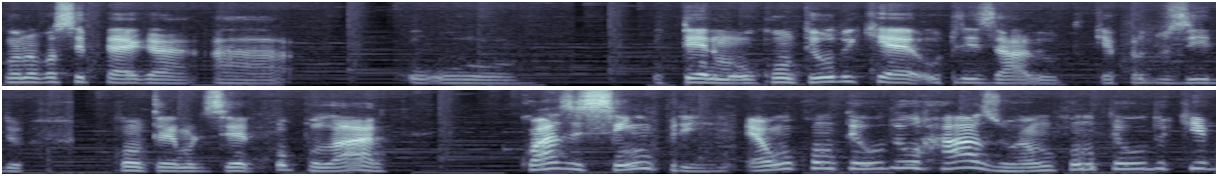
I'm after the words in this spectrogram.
Quando você pega a, o, o termo, o conteúdo que é utilizado, que é produzido com o termo de ser popular, quase sempre é um conteúdo raso, é um conteúdo que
